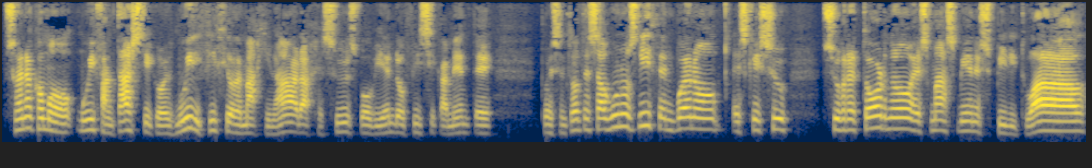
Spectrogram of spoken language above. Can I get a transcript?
suena como muy fantástico, es muy difícil de imaginar a Jesús volviendo físicamente pues entonces algunos dicen, bueno, es que su, su retorno es más bien espiritual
